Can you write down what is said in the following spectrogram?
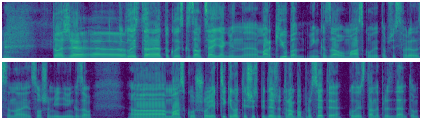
теж. е, То колись, та- то колись казав це, як він, е, Марк Кюбан. Він казав маску, вони там щось сварилися на social media, він казав е, маску, що як тільки ну, ти щось підеш до Трампа просити, коли він стане президентом,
